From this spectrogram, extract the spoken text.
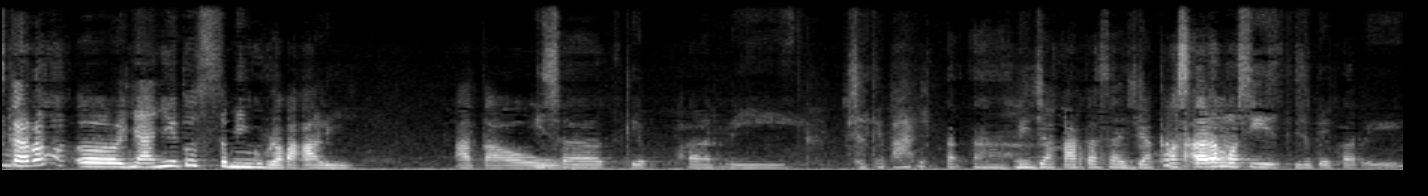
Sekarang eh, nyanyi itu seminggu berapa kali? Atau bisa tiap hari bisa tiap hari? Di Jakarta saja kan? Mas sekarang masih bisa tiap hari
